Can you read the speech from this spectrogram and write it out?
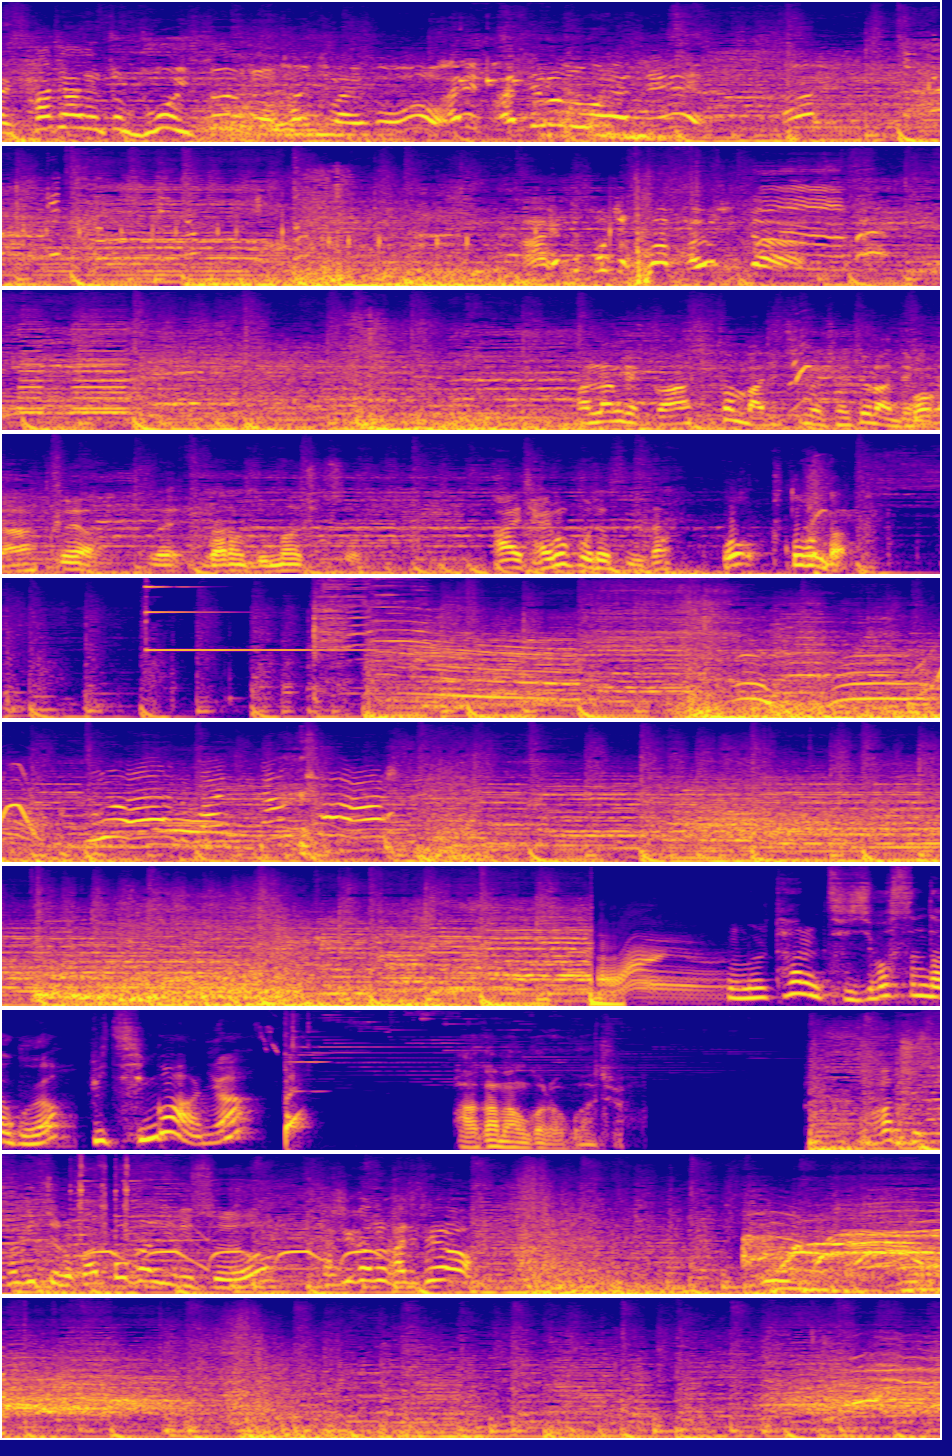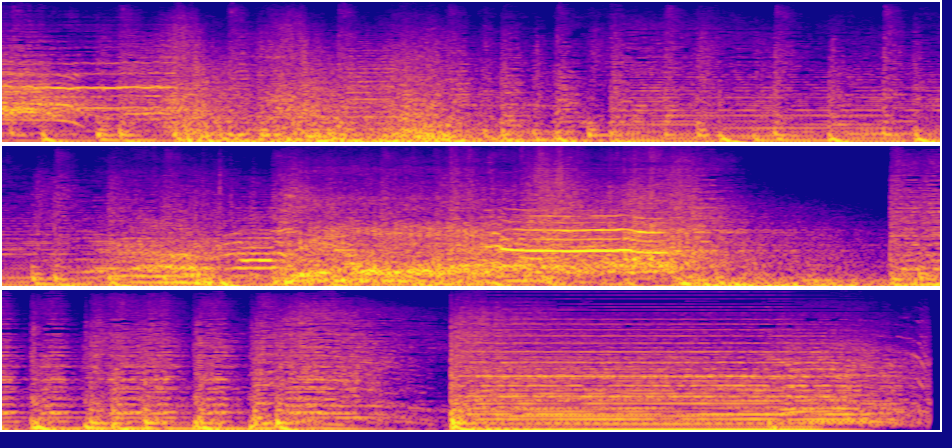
아니 사자는 좀 누워 있어야죠. 서 있지 말고. 아니 반대로 누워야지. 어? 아 핸드폰 좀 그만 봐요 진짜. 관람객과 시선 마주치면 절대로 안 됩니다. 왜요? 왜? 나랑 눈 마주쳤어. 아 잘못 보셨습니다. 어? 또 본다. 국물 탈을 뒤집어 쓴다고요? 미친 거 아니야? 과감한 거라고 하죠. 다 같이 사기죄로 깜빡할 일 있어요? 자신감을 가지세요!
